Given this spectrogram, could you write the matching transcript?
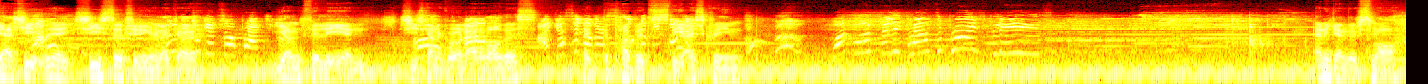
yeah, she yeah, she's still treating her like a young filly, and she's kind of grown out of all this. I guess Like the scoop would be puppets, the ice cream. One more Billy Clown surprise, please. And again, they're small.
